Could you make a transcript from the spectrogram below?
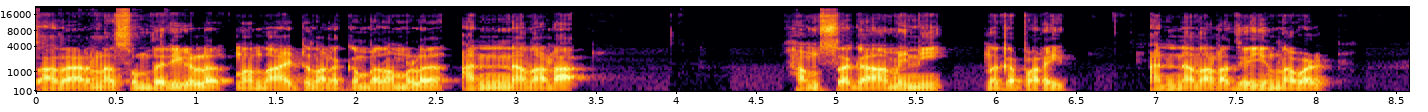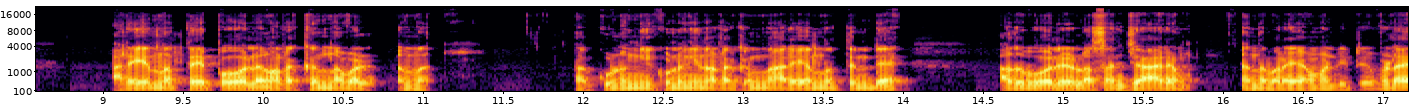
സാധാരണ സുന്ദരികൾ നന്നായിട്ട് നടക്കുമ്പോൾ നമ്മൾ അന്നനട ഹംസഗാമിനി എന്നൊക്കെ പറയും. അന്നനട ചെയ്യുന്നവൾ അരയന്നത്തെ പോലെ നടക്കുന്നവൾ എന്ന്. ആ കുണുങ്ങി കുണുങ്ങി നടക്കുന്ന അരയന്നത്തിന്റെ അതുപോലെയുള്ള സഞ്ചാരം എന്ന് പറയാൻ വേണ്ടിയിട്ട്. ഇവിടെ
